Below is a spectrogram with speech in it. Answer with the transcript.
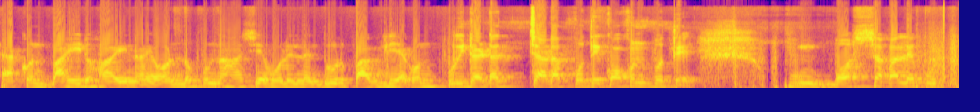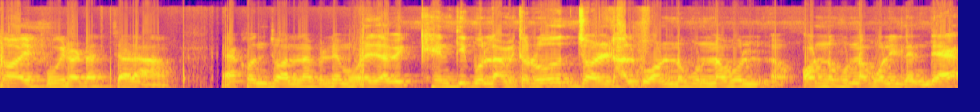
এখন বাহির হয় নাই। অন্নপূর্ণা হাসিয়া বলিলেন, দূর পাগলি, এখন পুইডাটার চারা পোতে, কখন পোতে? বর্ষাকালে পুঁততে হয় পুইডাটার চারা। এখন জল না পেলে মরে যাবে। খেন্তি বলল, আমি তো রোজ জল ঢালবো। অন্নপূর্ণা বল, অন্নপূর্ণা বলিলেন, দেখ,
